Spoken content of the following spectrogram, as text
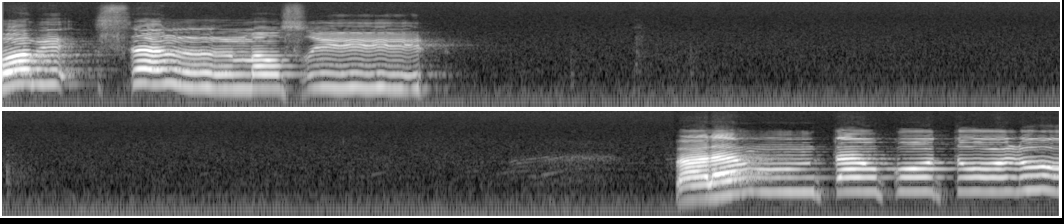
وبئس المصير. فلم تقتلوهم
